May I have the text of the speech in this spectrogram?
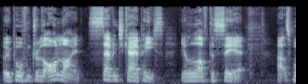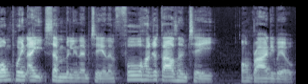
that we pulled from Triple Online, 70k a piece. You'll love to see it. That's 1.87 million MT and then 400,000 MT on Bradley Beal.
